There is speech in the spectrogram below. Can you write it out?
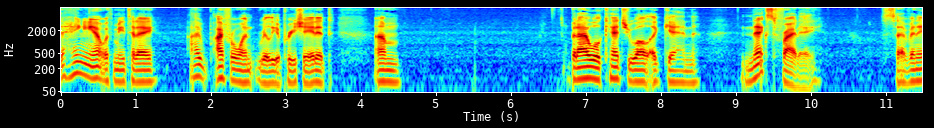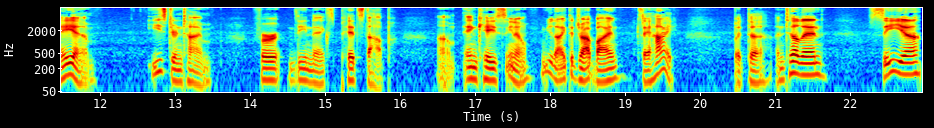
hanging out with me today. I, I for one, really appreciate it. Um, but I will catch you all again next Friday, 7 a.m. Eastern Time, for the next pit stop. Um, in case, you know, you'd like to drop by and say hi. But uh, until then, see ya.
